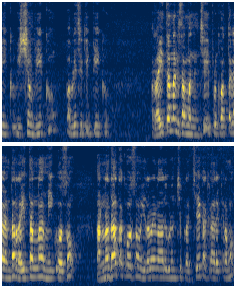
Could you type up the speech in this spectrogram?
పీక్ విషయం వీక్ పబ్లిసిటీ పీక్. రైతన్నకు సంబంధించి ఇప్పుడు కొత్తగా అంట రైతన్న మీకోసం అన్నదాత కోసం ఇరవై నాలుగు నుంచి ప్రత్యేక కార్యక్రమం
